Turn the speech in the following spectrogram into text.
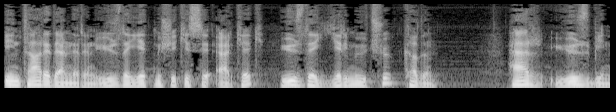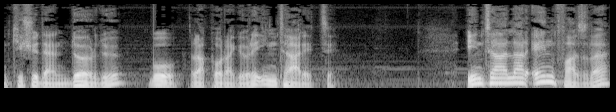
İntihar edenlerin %72'si erkek, %23'ü kadın. Her 100 bin kişiden dördü bu rapora göre intihar etti. İntiharlar en fazla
